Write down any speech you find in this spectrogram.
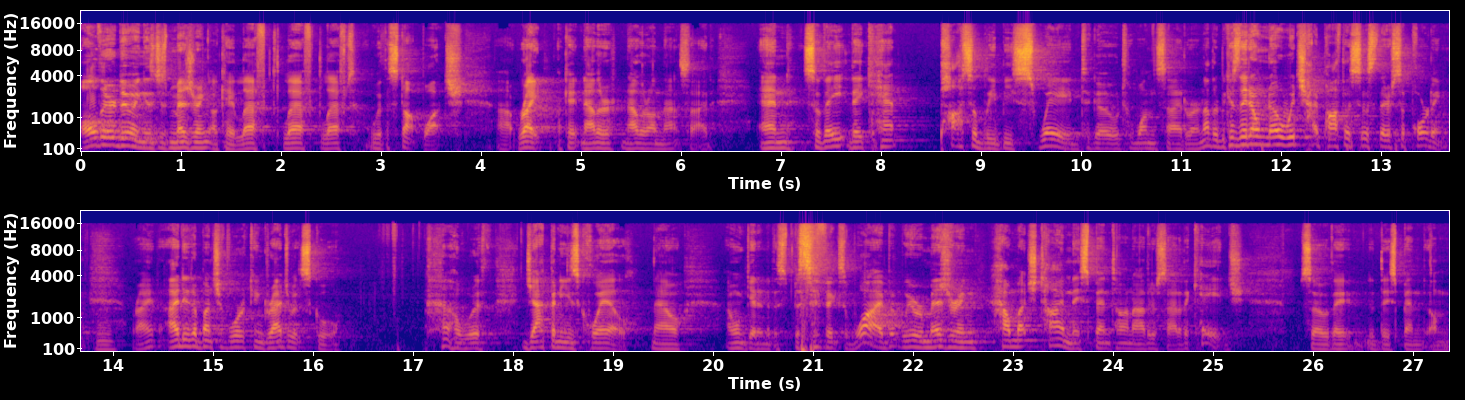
all they're doing is just measuring, okay, left, left, left with a stopwatch. Uh, right, okay, now they're, now they're on that side. And so they, they can't possibly be swayed to go to one side or another because they don't know which hypothesis they're supporting, mm. right? I did a bunch of work in graduate school with Japanese quail. Now, I won't get into the specifics of why, but we were measuring how much time they spent on either side of the cage. So they, they spend on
